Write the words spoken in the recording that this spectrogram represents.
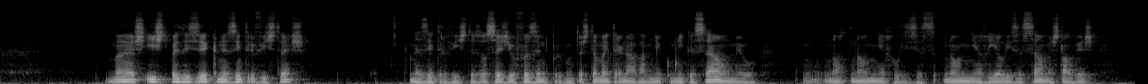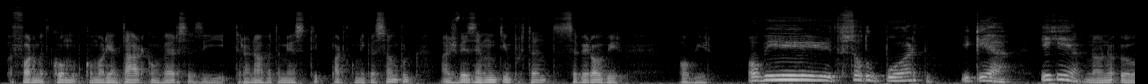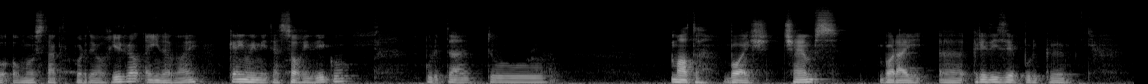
Mas isto para dizer que nas entrevistas, nas entrevistas, ou seja, eu fazendo perguntas também treinava a minha comunicação, o meu, não, não, a minha realização, não a minha realização, mas talvez a forma de como, como orientar conversas e treinava também esse tipo de parte de comunicação, porque às vezes é muito importante saber ouvir. Ouvir. Ouvir! Sou do Porto! E que é? E que é? Não, não eu, o meu sotaque de Porto é horrível, ainda bem. Quem o imita é só ridículo. Portanto. Malta, boys, champs, bora aí. Uh, queria dizer porque.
